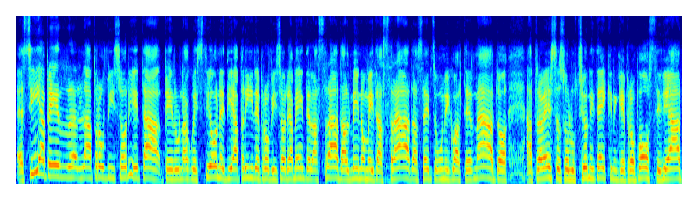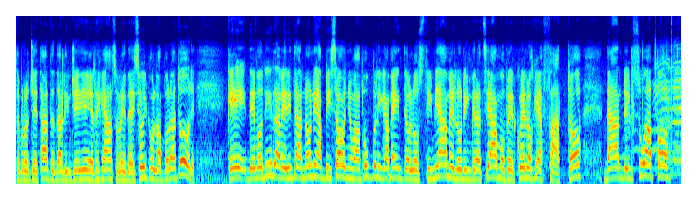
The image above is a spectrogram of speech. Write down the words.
eh, sia per la provvisorietà, per una questione di aprire provvisoriamente la strada, almeno metà strada, senza unico alternato, attraverso soluzioni tecniche proposte, ideate, progettate dall'ingegnere Casole e dai suoi collaboratori, che devo dire la verità non ne ha bisogno, ma pubblicamente lo stimiamo e lo ringraziamo per quello che ha fatto, dando il suo apporto.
